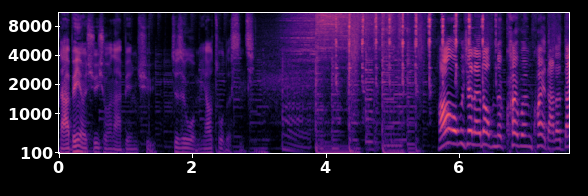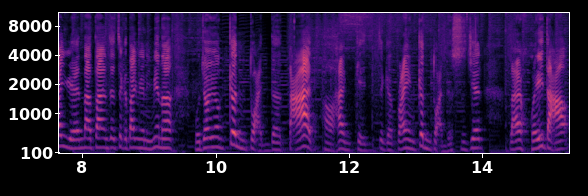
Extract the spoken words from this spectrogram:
哪边有需求哪边去，就是我们要做的事情。好，我们先来到我们的快问快答的单元。那当然，在这个单元里面呢，我就要用更短的答案，啊，和给这个 Brian 更短的时间来回答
